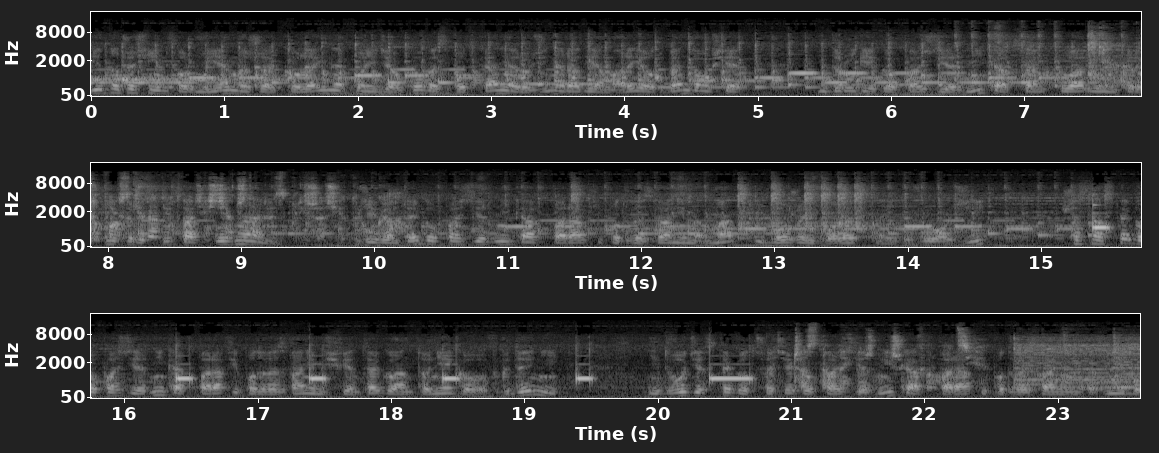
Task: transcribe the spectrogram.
Jednocześnie informujemy, że kolejne poniedziałkowe spotkania rodziny Radia Maryja odbędą się 2 października w Sanktuarium Krwi Chrystusa w Poznaniu. 9 października w parafii pod wezwaniem Matki Bożej Bolesnej w Łodzi. 16 października w parafii pod wezwaniem świętego Antoniego w Gdyni. 23 października w parafii pod wezwaniem w niebo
